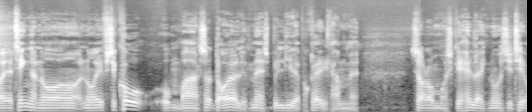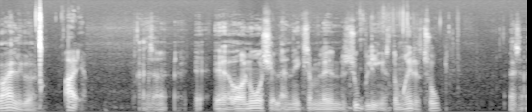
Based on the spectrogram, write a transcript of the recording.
Og jeg tænker, når, når FCK åbenbart så døjer lidt med at spille de der pokalkampe, så er der måske heller ikke noget at sige til Vejle gør. Nej. Altså, og Nordsjælland, ikke, som lader Superligas nummer 1 og 2. Altså.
